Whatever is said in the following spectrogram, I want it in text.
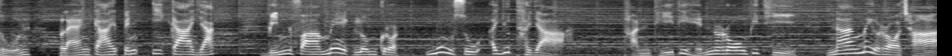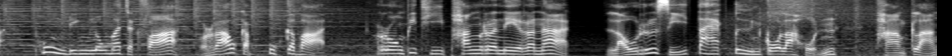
ศูนแปลงกายเป็นอีกายักษ์ บินฝ่าเมฆลมกรด มุ่งสู่อยุธยา ทันทีที่เห็นโรงพิธี นางไม่รอช้า พุ่งดิ่งลงมาจากฟ้า ราวกับอุกกาบาตโรงพิธีพังระเนระนาดเหล่าฤาษีแตกตื่นโกลาหลท่ามกลาง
